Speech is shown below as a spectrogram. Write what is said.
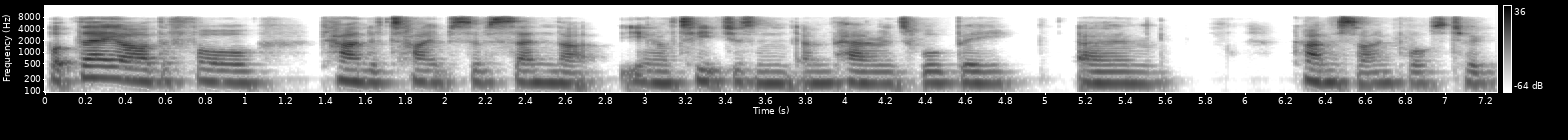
But they are the four kind of types of SEND that you know teachers and, and parents will be um, kind of signpost to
